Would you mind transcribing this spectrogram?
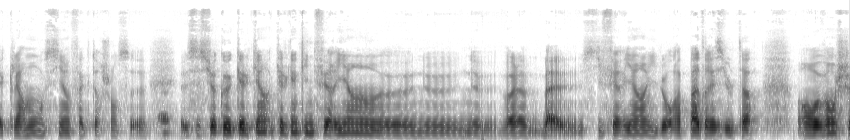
a, clairement aussi un facteur chance. Euh, c'est sûr que quelqu'un quelqu'un qui ne fait rien, euh, ne, ne, voilà, bah, s'il fait rien, il n'aura pas de résultat. En revanche,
